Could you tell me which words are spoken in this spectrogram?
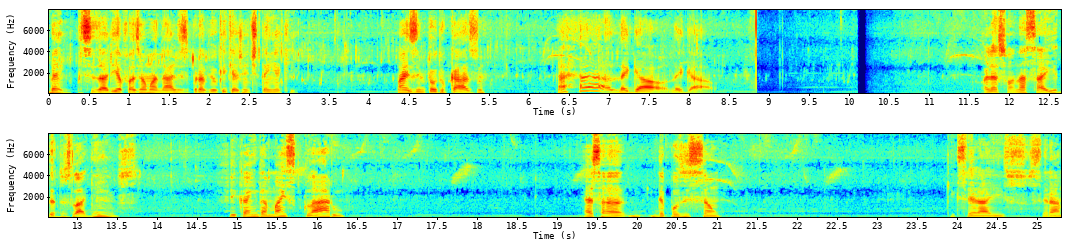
Bem, precisaria fazer uma análise para ver o que, que a gente tem aqui. Mas em todo caso, ah, legal, legal. Olha só, na saída dos laguinhos fica ainda mais claro essa deposição. O que, que será isso? Será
